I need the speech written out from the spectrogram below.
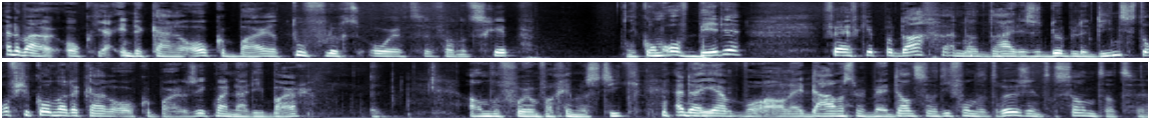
En er waren ook ja, in de karaokebar, het toevluchtsoord van het schip... Je kon of bidden, vijf keer per dag, en dan draaiden ze dubbele diensten... of je kon naar de karaokebar. Dus ik maar naar die bar andere vorm van gymnastiek. En daar ja, allerlei dames met mij dansen, want die vonden het reuze interessant. Dat, uh,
